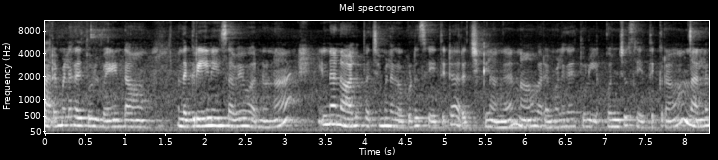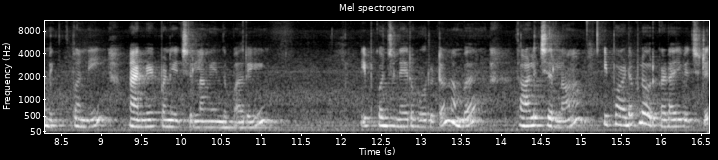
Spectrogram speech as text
வரமிளகாய் தூள் வேண்டாம். அந்த க்ரீனிஸாகவே வரணுன்னா இன்னும் நாலு பச்சை மிளகாய் கூட சேர்த்துட்டு அரைச்சிக்கலாங்க. நான் வரமிளகாய் தூள் கொஞ்சம் சேர்த்துக்கிறேன். நல்லா மிக்ஸ் பண்ணி மேக்னேட் பண்ணி வச்சிடலாங்க இந்த மாதிரி. இப்போ கொஞ்சம் நேரம் ஊறட்டும். நம்ம தாளிச்சிடலாம். இப்போ அடுப்பில் ஒரு கடாய் வச்சுட்டு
